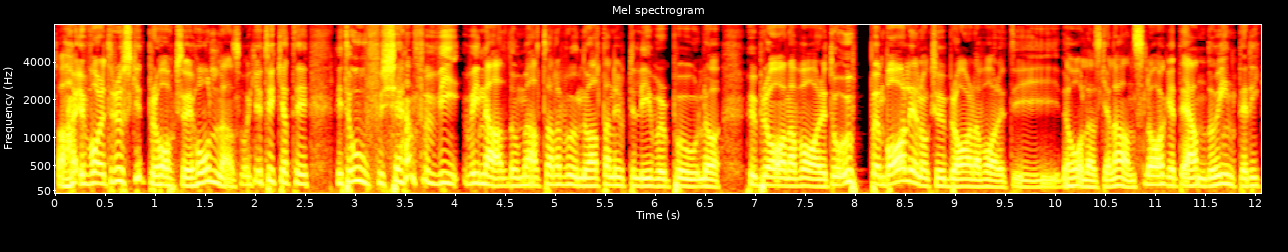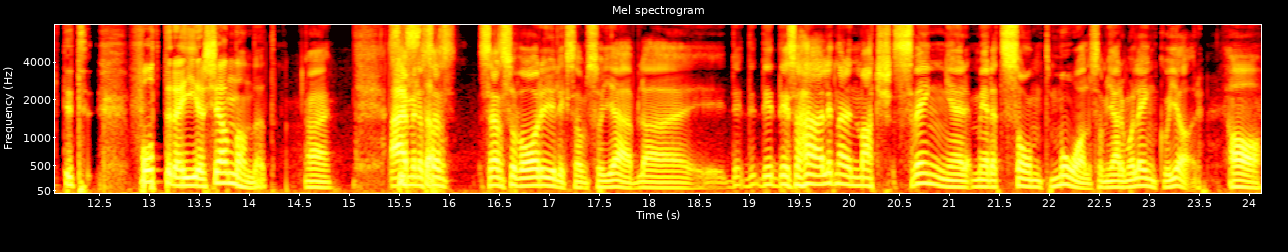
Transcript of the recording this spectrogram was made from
Så han har ju varit ruskigt bra också i Holland, så man kan ju tycka att det är lite oförtjänt för Vi- Wijnaldum med allt han har vunnit och allt han har gjort i Liverpool och hur bra han har varit och uppenbarligen också hur bra han har varit i det holländska landslaget, ändå inte riktigt fått det där erkännandet. Nej. Nej men Sista. sen, sen så var det ju liksom så jävla... Det, det, det är så härligt när en match svänger med ett sånt mål som Jarmolenko gör. Ja.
